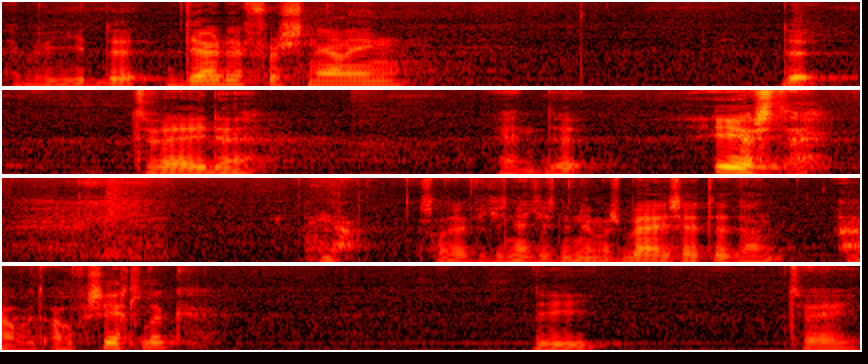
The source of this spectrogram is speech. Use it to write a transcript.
hebben we hier de derde versnelling, de tweede en de eerste. Nou, ik zal er eventjes netjes de nummers bij zetten, dan houden we het overzichtelijk. 3, 2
